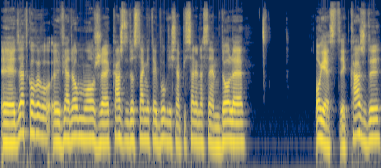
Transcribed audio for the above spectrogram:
E, Dodatkowo e, wiadomo, że każdy dostanie, tutaj było gdzieś napisane na samym dole. O jest, e, każdy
